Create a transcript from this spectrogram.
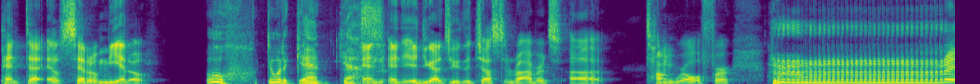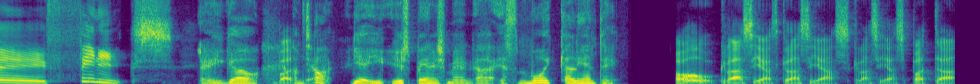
Penta el Cero Miedo. Ooh, do it again. Yes. And and, and you got to do the Justin Roberts uh, tongue roll for Rey Fenix. There you go. But, I'm uh, telling, yeah, you, are Spanish, man. Uh, it's muy caliente. Oh, gracias, gracias, gracias. But uh,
